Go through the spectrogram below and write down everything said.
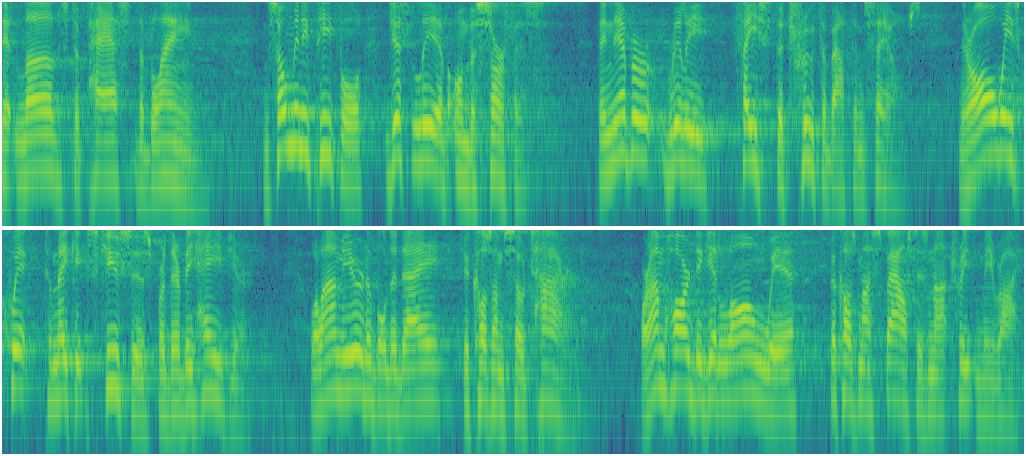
that loves to pass the blame. And so many people just live on the surface. They never really face the truth about themselves. They're always quick to make excuses for their behavior. Well, I'm irritable today because I'm so tired. Or I'm hard to get along with because my spouse is not treating me right.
